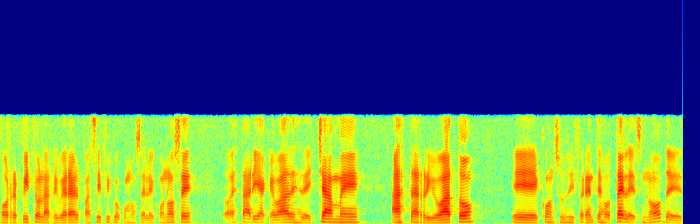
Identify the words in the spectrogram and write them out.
o repito, la ribera del Pacífico como se le conoce, toda esta área que va desde Chame hasta Riohato, eh, con sus diferentes hoteles ¿no? de,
